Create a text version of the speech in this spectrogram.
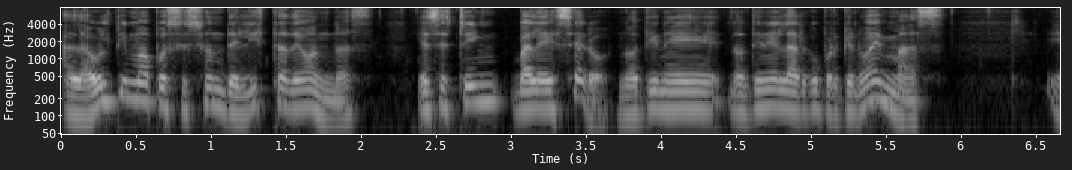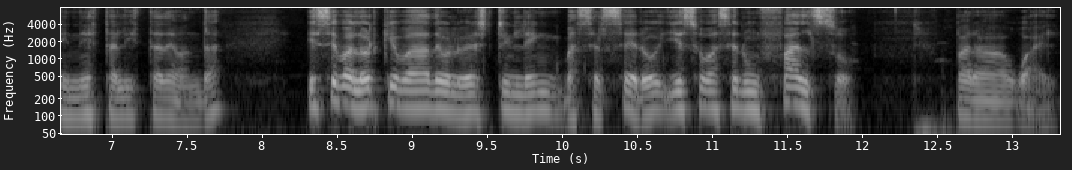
a la última posición de lista de ondas, ese string vale cero, no tiene, no tiene largo porque no hay más en esta lista de ondas ese valor que va a devolver string va a ser 0 y eso va a ser un falso para while.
